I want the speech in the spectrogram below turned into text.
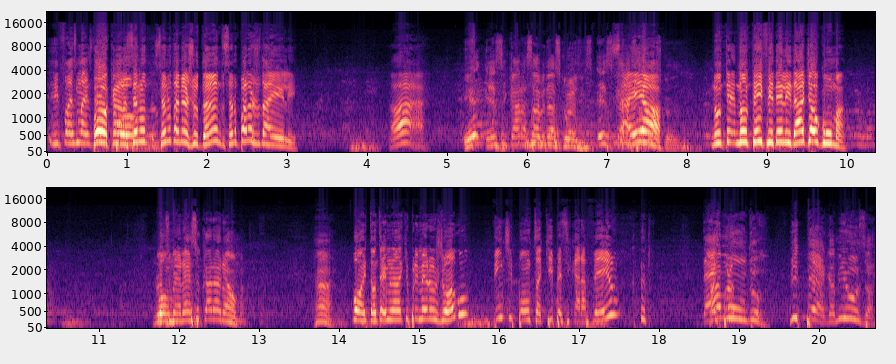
E faz mais Pô, cara, você não, você não tá me ajudando? Você não pode ajudar ele. Ah, E- Esse cara sabe das coisas. Esse isso cara aí, sabe ó. das coisas. Não tem, não tem fidelidade alguma. Não desmerece o cara não, mano. Hã. Bom, então terminando aqui o primeiro jogo. 20 pontos aqui pra esse cara feio. 10 pro, Ramundo, me pega, me usa.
